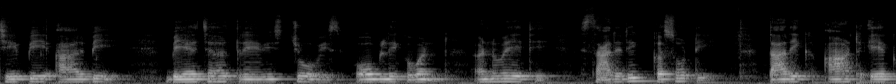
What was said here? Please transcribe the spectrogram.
જીપીઆરબી બે હજાર ત્રેવીસ ચોવીસ ઓબ્લિક વન અન્વયથી શારીરિક કસોટી, તારીખ આઠ એક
